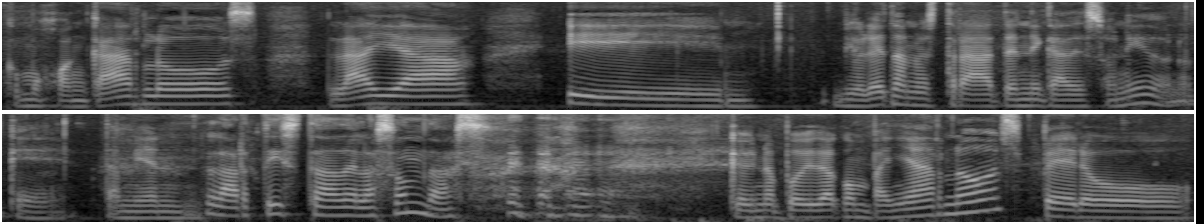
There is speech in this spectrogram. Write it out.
como Juan Carlos, Laia y Violeta, nuestra técnica de sonido, ¿no? que también La artista de las ondas. que hoy no ha podido acompañarnos, pero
